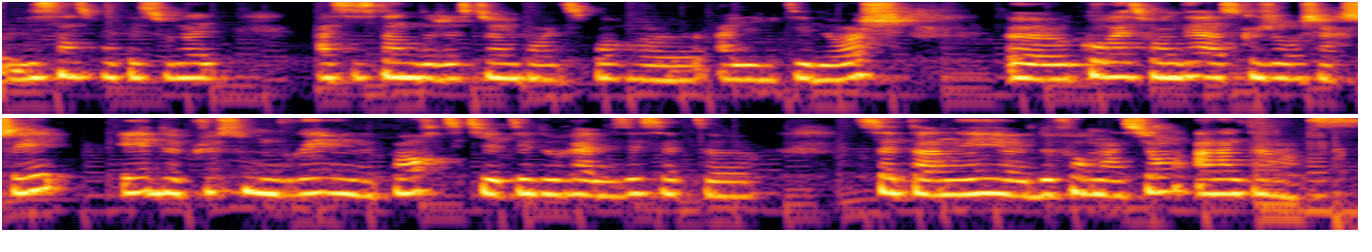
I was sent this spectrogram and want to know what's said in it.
euh, licence professionnelle assistante de gestion import-export euh, à l'IUT de Hoche euh, correspondait à ce que je recherchais et de plus m'ouvrait une porte qui était de réaliser cette, euh, cette année de formation en alternance.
